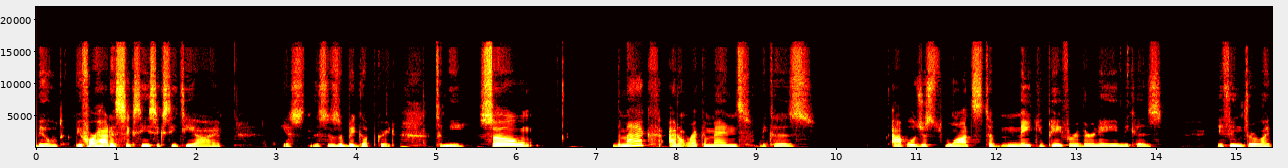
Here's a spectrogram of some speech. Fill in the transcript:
build. Before I had a 1660 Ti. Yes, this is a big upgrade to me. So the Mac I don't recommend because Apple just wants to make you pay for their name because they think they're like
